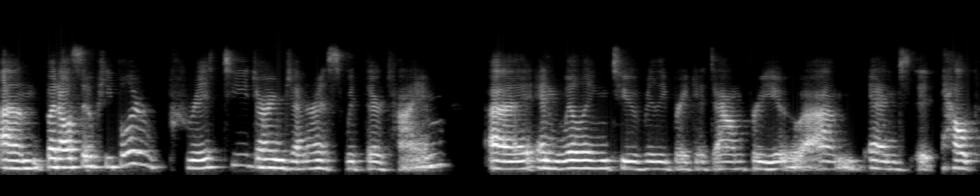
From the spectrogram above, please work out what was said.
Um, but also people are pretty darn generous with their time uh, and willing to really break it down for you um, and help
